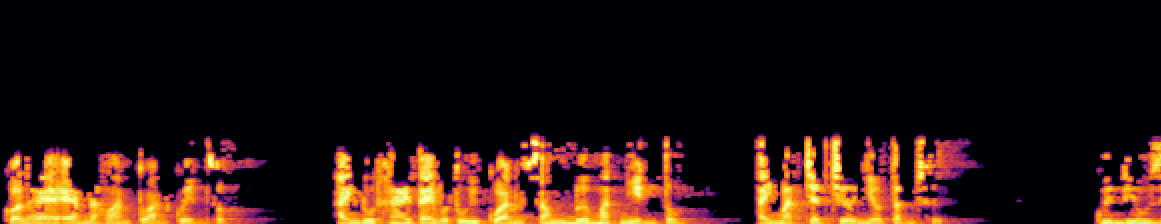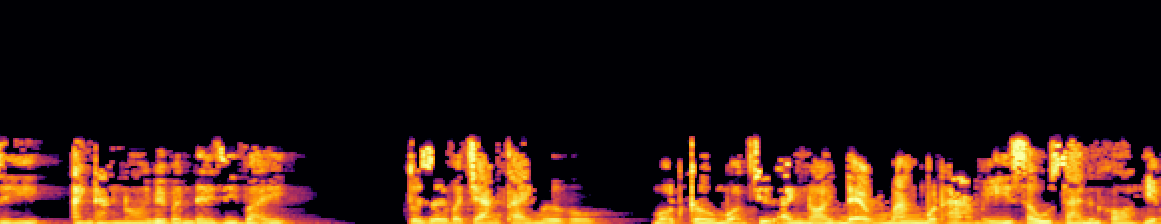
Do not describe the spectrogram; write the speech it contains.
Có lẽ em đã hoàn toàn quên rồi Anh đút hai tay vào túi quần Xong đưa mắt nhìn tôi Ánh mắt chất chứa nhiều tâm sự Quên điều gì? Anh đang nói về vấn đề gì vậy? Tôi rơi vào trạng thái mơ hồ. Một câu một chữ anh nói Đều mang một hàm ý sâu xa đến khó hiểu.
